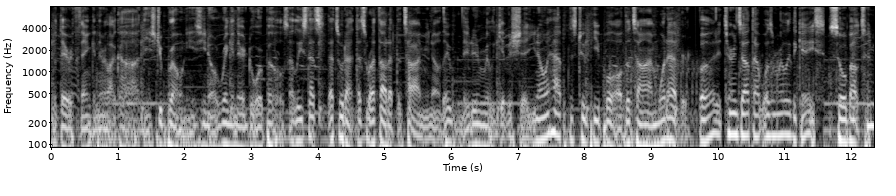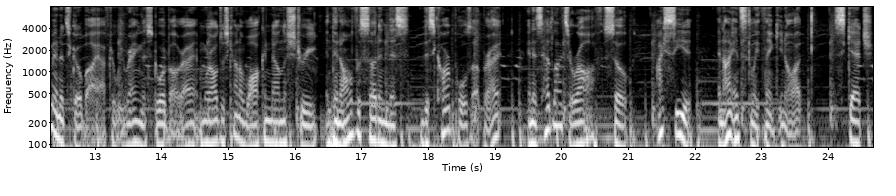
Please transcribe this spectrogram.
what they were thinking. They're like, ah, these jabronis, you know, ringing their doorbells. At least that's that's what I that's what I thought at the time. You know, they they didn't really give a shit. You know, it happens to people all the time, whatever. But it turns out that wasn't really the case. So about 10 minutes go by after we rang this doorbell, right? And we're all just kind of walking down the street, and then all of a sudden this this car pulls up, right? And his headlights are off. So I see it and I instantly think, you know what, sketch,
